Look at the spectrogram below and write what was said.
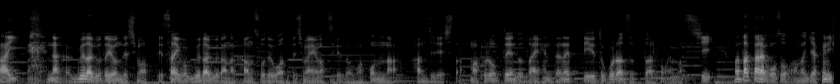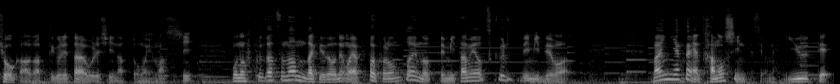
はい、なんかグダグダ読んでしまって、最後グダグダな感想で終わってしまいますけど、まあ、こんな感じでした。まあ、フロントエンド大変だねっていうところはずっとあると思いますし、まあ、だからこそあの逆に評価上がってくれたら嬉しいなと思いますし、この複雑なんだけど、でもやっぱフロントエンドって見た目を作るって意味では、なんやかんや楽しいんですよね、言うて。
